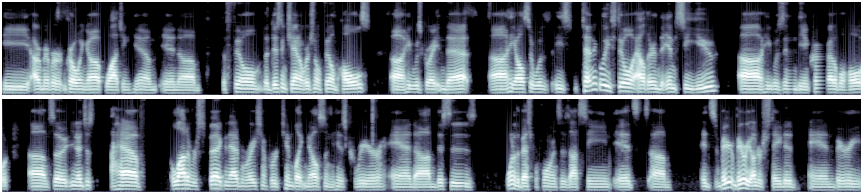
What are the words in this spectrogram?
he, I remember growing up watching him in um, the film, the Disney Channel original film Holes. Uh, he was great in that. Uh, he also was. He's technically still out there in the MCU. Uh, he was in the Incredible Hulk. Um, so you know, just I have a lot of respect and admiration for Tim Blake Nelson and his career, and um, this is one of the best performances I've seen. It's um, it's very very understated and very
